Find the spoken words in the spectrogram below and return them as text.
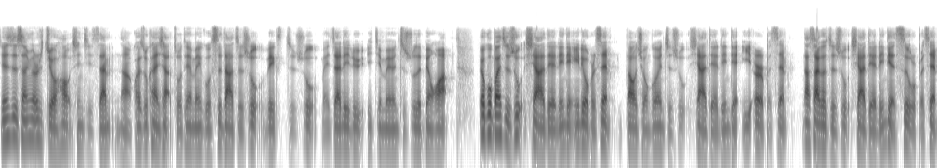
今天是三月二十九号，星期三。那快速看一下昨天美股四大指数、VIX 指数、美债利率以及美元指数的变化。标普百指数下跌零点一六 percent，道琼工业指数下跌零点一二 percent，纳斯达克指数下跌零点四五 percent，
